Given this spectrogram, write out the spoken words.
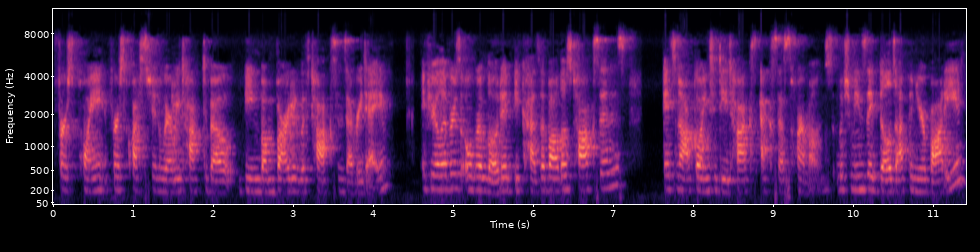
first point, first question where we talked about being bombarded with toxins every day, if your liver is overloaded because of all those toxins, it's not going to detox excess hormones, which means they build up in your body.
